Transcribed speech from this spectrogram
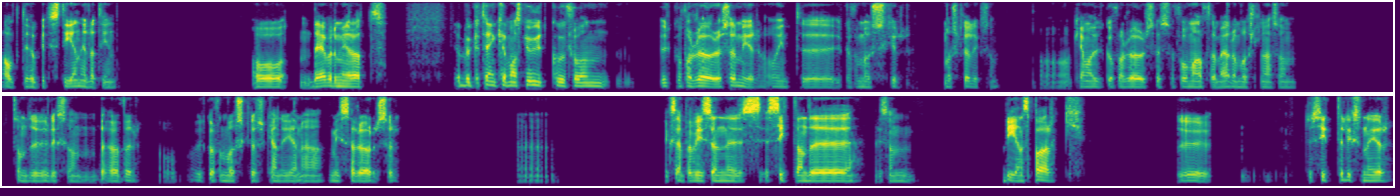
alltid hugget i sten hela tiden. Och det är väl mer att jag brukar tänka att man ska utgå ifrån, utgå från rörelse mer och inte utgå från muskler. muskler liksom. Och kan man utgå från rörelse så får man ofta med de musklerna som, som du liksom behöver. Och utgår från muskler så kan du gärna missa rörelser. Uh, exempelvis en sittande liksom, benspark. Du, du sitter liksom ner,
